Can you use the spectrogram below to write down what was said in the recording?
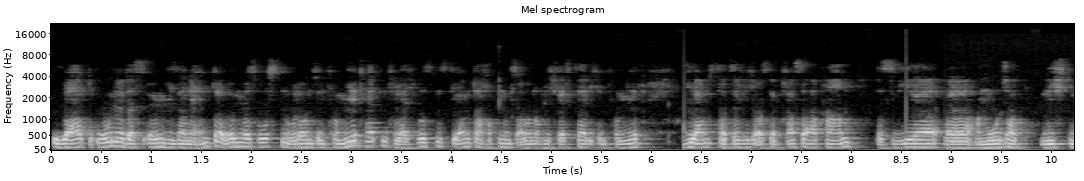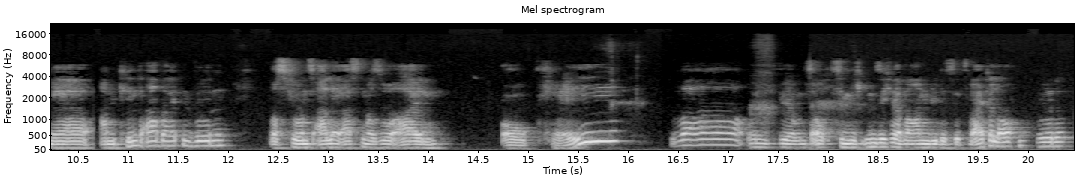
gesagt, ohne dass irgendwie seine Ämter irgendwas wussten oder uns informiert hätten. Vielleicht wussten es die Ämter, hatten uns aber noch nicht rechtzeitig informiert. Wir haben es tatsächlich aus der Presse erfahren, dass wir äh, am Montag nicht mehr am Kind arbeiten würden, was für uns alle erstmal so ein Okay war und wir uns auch ziemlich unsicher waren, wie das jetzt weiterlaufen würde.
